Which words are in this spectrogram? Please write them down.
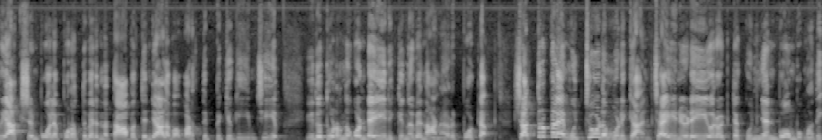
റിയാക്ഷൻ പോലെ പുറത്തു വരുന്ന താപത്തിന്റെ അളവ് വർദ്ധിപ്പിക്കുകയും ചെയ്യും. ഇത് തുടർന്നുകൊണ്ടേയിരിക്കുന്നുവെന്നാണ് റിപ്പോർട്ട്. ശത്രുക്കളെ മുച്ചൂടും മുടിക്കാൻ ചൈനയുടെ ഈ ഒരൊറ്റ കുഞ്ഞൻ ബോംബ് മതി.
